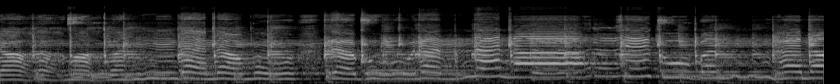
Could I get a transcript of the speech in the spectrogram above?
रामवन्दनमो रघुनन्दना सेतुबन्धना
